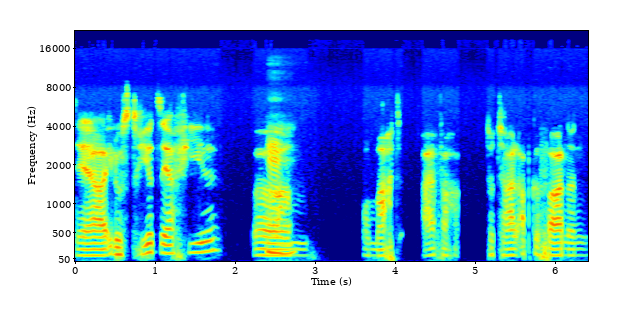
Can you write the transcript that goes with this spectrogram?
Der illustriert sehr viel Mhm. ähm, und macht einfach total abgefahrenen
